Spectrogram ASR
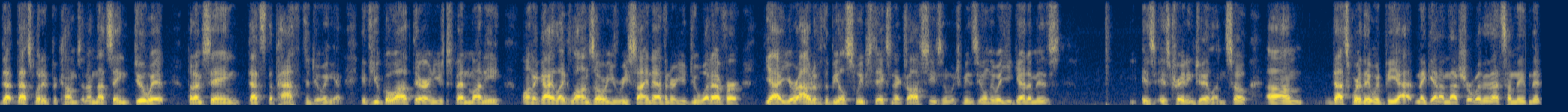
that that's what it becomes. And I'm not saying do it, but I'm saying that's the path to doing it. If you go out there and you spend money on a guy like Lonzo, or you re-sign Evan, or you do whatever, yeah, you're out of the Beal sweepstakes next offseason, which means the only way you get him is is is trading Jaylen. So um, that's where they would be at. And again, I'm not sure whether that's something that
